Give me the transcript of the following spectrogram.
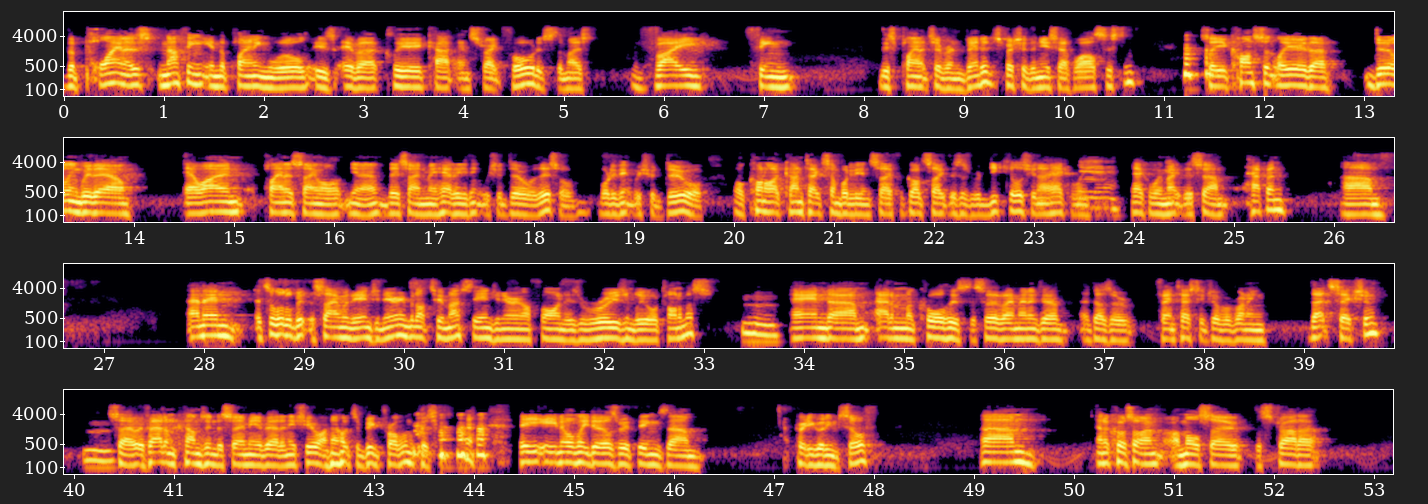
the planners, nothing in the planning world is ever clear cut and straightforward. It's the most vague thing this planet's ever invented, especially the New South Wales system. so you're constantly either dealing with our our own planners saying, well, you know, they're saying to me, how do you think we should deal with this? Or what do you think we should do? Or, or can I contact somebody and say, for God's sake, this is ridiculous. You know, how can we, Yeah. how can we make this um, happen? Um, and then it's a little bit the same with the engineering, but not too much. The engineering I find is reasonably autonomous. hmm And um, Adam McCall, who's the survey manager, uh, does a fantastic job of running that section. Mm. So if Adam comes in to see me about an issue, I know it's a big problem because he, he normally deals with things um, pretty good himself. Um, and of course, I'm, I'm also the Strata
